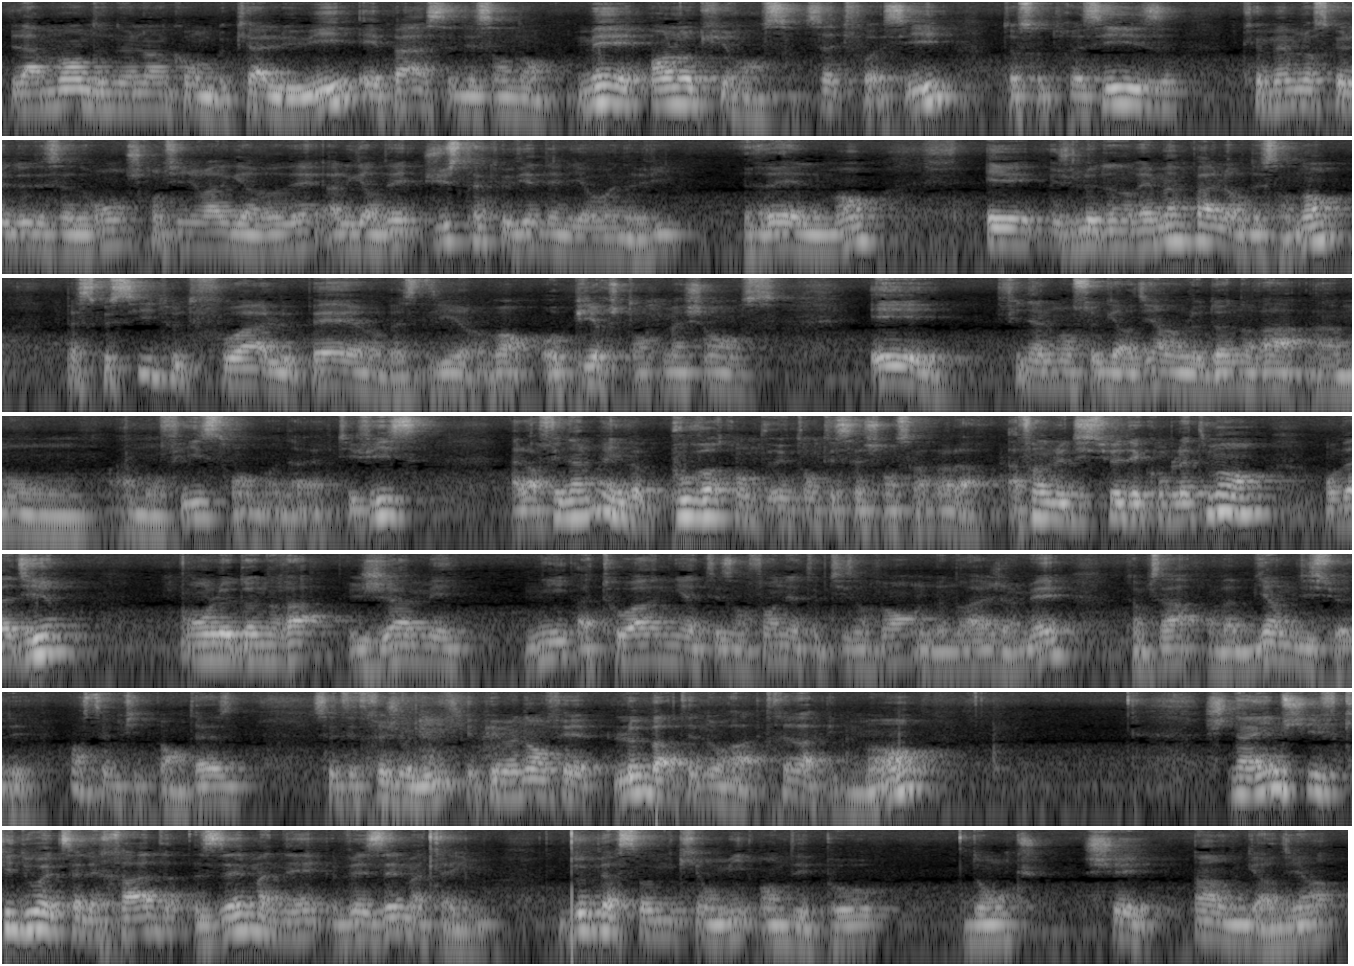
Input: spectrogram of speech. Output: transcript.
l'amende ne l'incombe qu'à lui et pas à ses descendants. Mais en l'occurrence, cette fois-ci, Tosot précise que même lorsque les deux décéderont, je continuerai à le garder, à le garder jusqu'à que vienne Eliyahu Navi réellement, et je le donnerai même pas à leurs descendants, parce que si toutefois le père va se dire, bon, au pire je tente ma chance, et finalement ce gardien le donnera à mon, fils ou à mon petit-fils, alors finalement il va pouvoir tenter, sa chance. Voilà. Afin de le dissuader complètement, on va dire, on le donnera jamais ni à toi, ni à tes enfants, ni à tes petits-enfants, on ne le donnera jamais. Comme ça, on va bien le dissuader. C'était une petite parenthèse, c'était très joli. Et puis maintenant, on fait le Barthénora très rapidement. Shnaim et Zemane Deux personnes qui ont mis en dépôt, donc chez un gardien,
